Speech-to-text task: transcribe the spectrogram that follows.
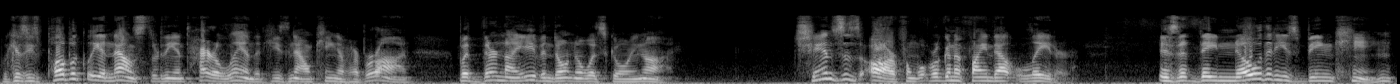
Because he's publicly announced through the entire land that he's now king of Hebron, but they're naive and don't know what's going on chances are, from what we're going to find out later, is that they know that he's being king,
